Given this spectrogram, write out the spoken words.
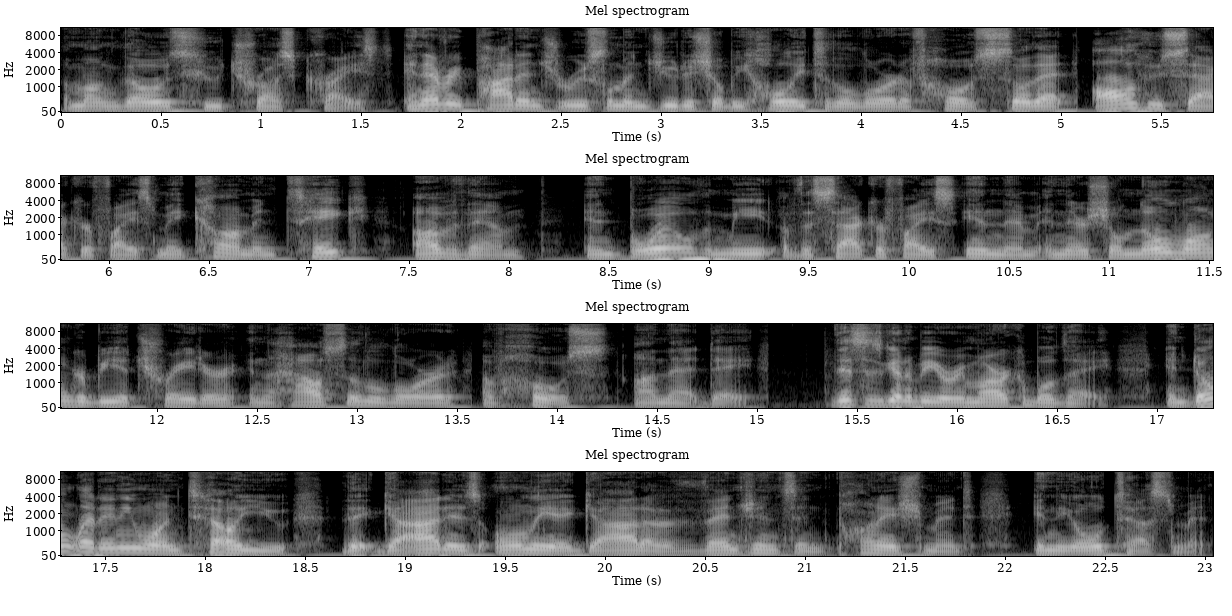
among those who trust Christ. And every pot in Jerusalem and Judah shall be holy to the Lord of hosts, so that all who sacrifice may come and take of them and boil the meat of the sacrifice in them, and there shall no longer be a traitor in the house of the Lord of hosts on that day. This is going to be a remarkable day. And don't let anyone tell you that God is only a God of vengeance and punishment in the Old Testament.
